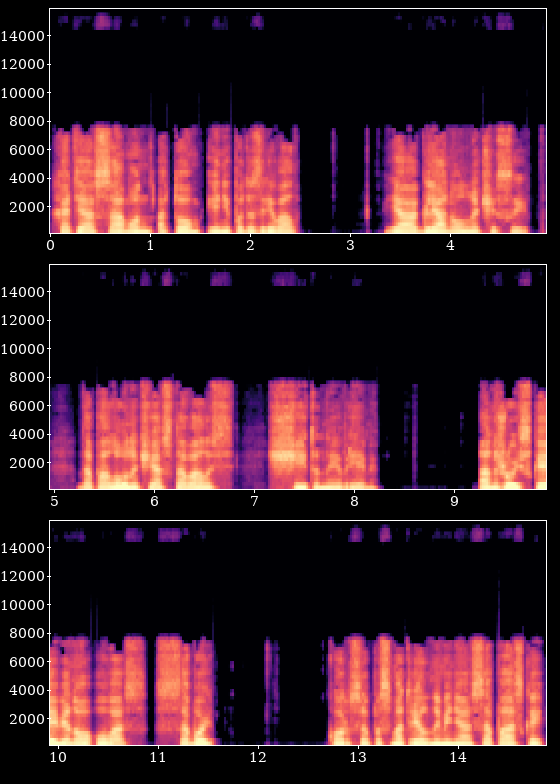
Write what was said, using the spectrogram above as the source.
хотя сам он о том и не подозревал. Я глянул на часы. До полуночи оставалось считанное время. — Анжуйское вино у вас с собой? Корсо посмотрел на меня с опаской,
